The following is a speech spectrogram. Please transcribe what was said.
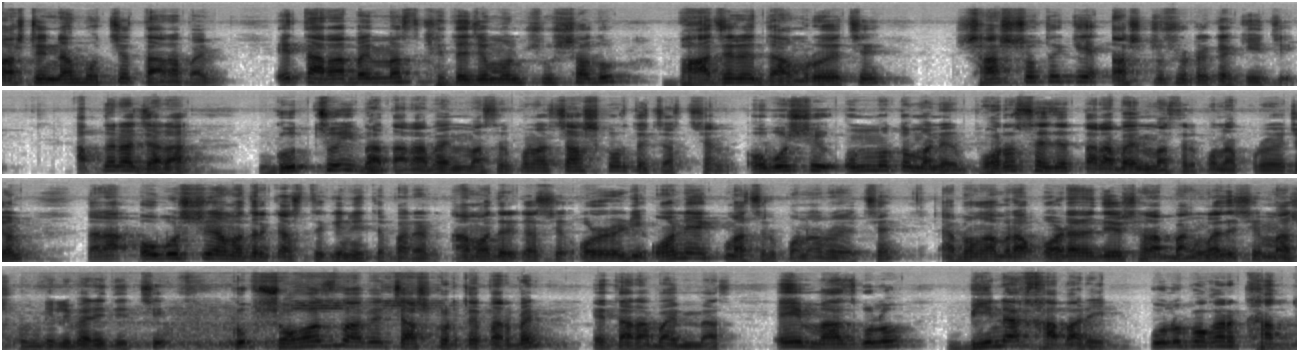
মাছটির নাম হচ্ছে তারাবাইম। এই তারাবাই মাছ খেতে যেমন সুস্বাদু বাজারের দাম রয়েছে সাতশো থেকে আটশোশো টাকা কেজি। আপনারা যারা গুচ্ছই বা তারাবাই মাছের পোনা চাষ করতে চাচ্ছেন। অবশ্যই উন্নত মানের বড় সাইজের তারাবাই মাছের পোনা প্রয়োজন। তারা অবশ্যই আমাদের কাছ থেকে নিতে পারেন। আমাদের কাছে অলরেডি অনেক মাছের পোনা রয়েছে এবং আমরা অর্ডার দিয়ে সারা বাংলাদেশে মাছ ডেলিভারি দিচ্ছি। খুব সহজভাবে চাষ করতে পারবেন এই তারাবাই মাছ। এই মাছগুলো বিনা খাবারে কোনো প্রকার খাদ্য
